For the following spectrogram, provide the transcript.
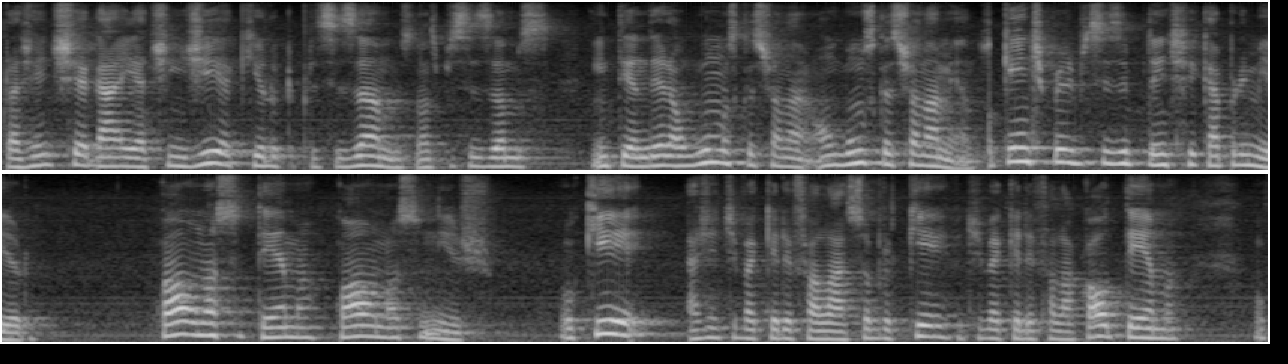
para a gente chegar e atingir aquilo que precisamos, nós precisamos entender alguns, questiona alguns questionamentos. O que a gente precisa identificar primeiro? Qual o nosso tema? Qual o nosso nicho? O que a gente vai querer falar? Sobre o que a gente vai querer falar? Qual o tema? O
